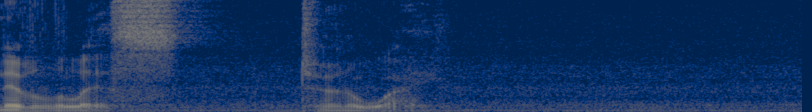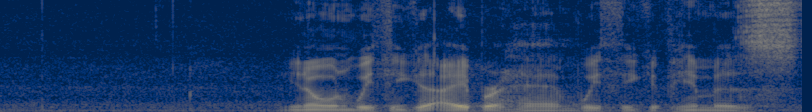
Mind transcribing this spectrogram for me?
nevertheless turn away. You know, when we think of Abraham, we think of him as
